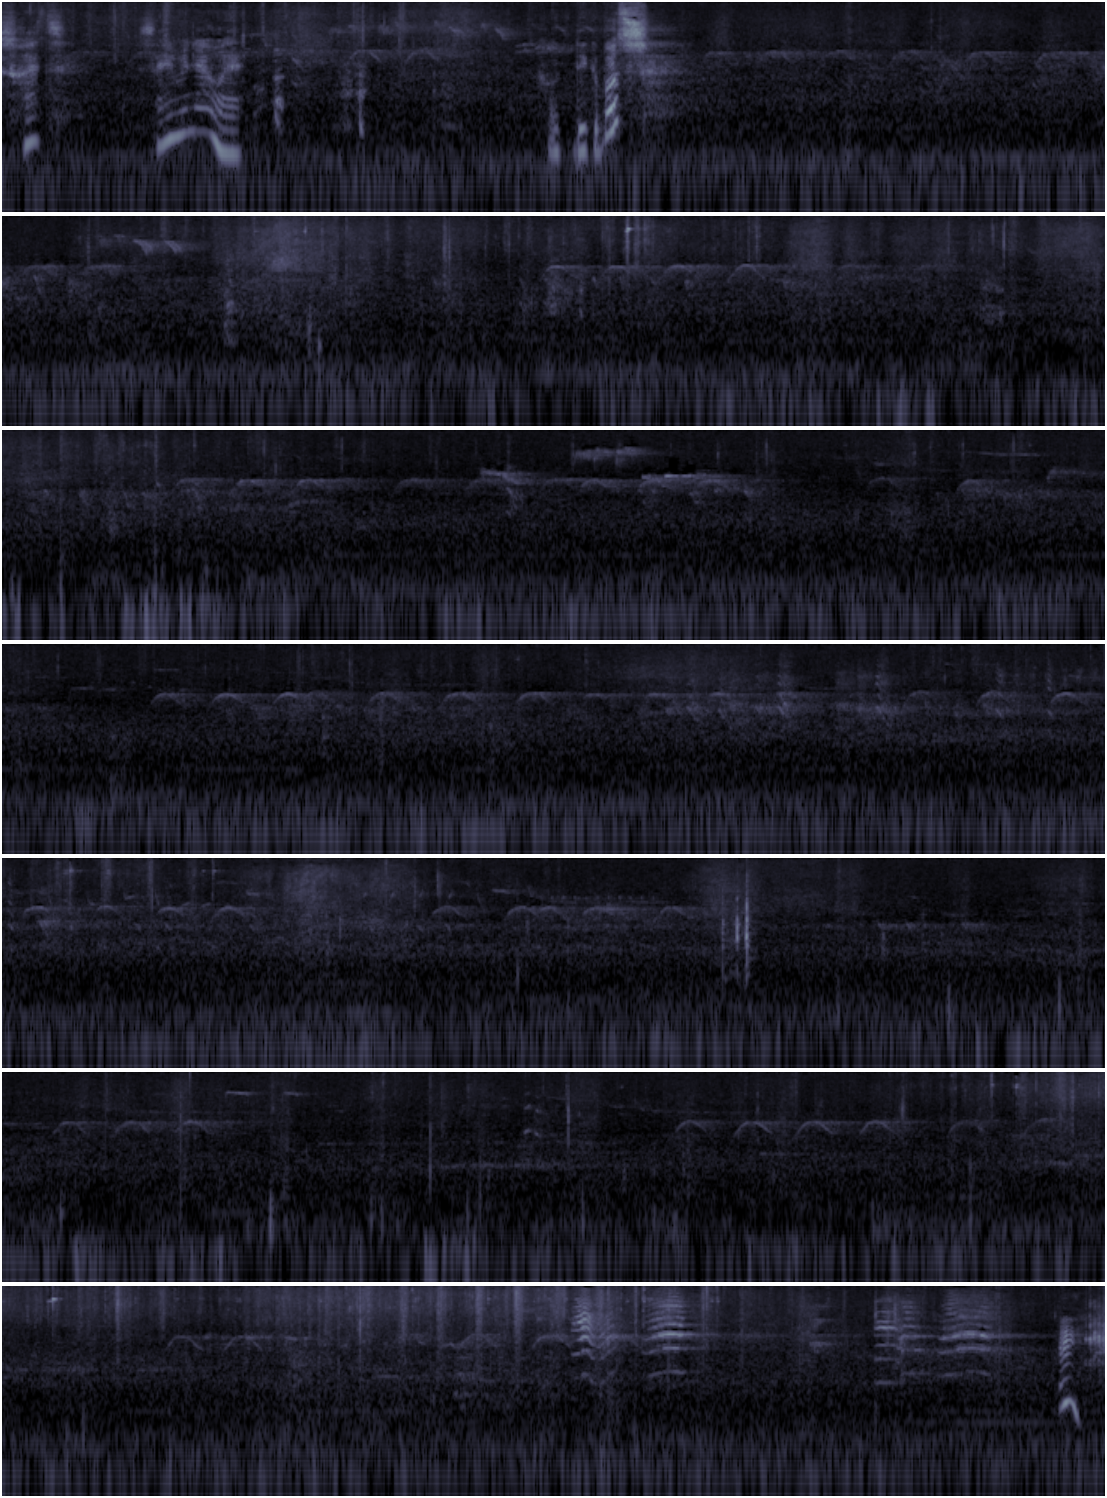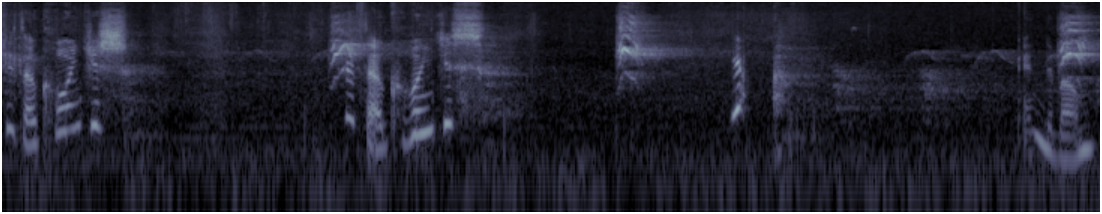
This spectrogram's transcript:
schat. Zijn we nou, hè? Groot dikke bos. Zit ook rondjes. Zit ook rondjes. Ja. In de boom.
